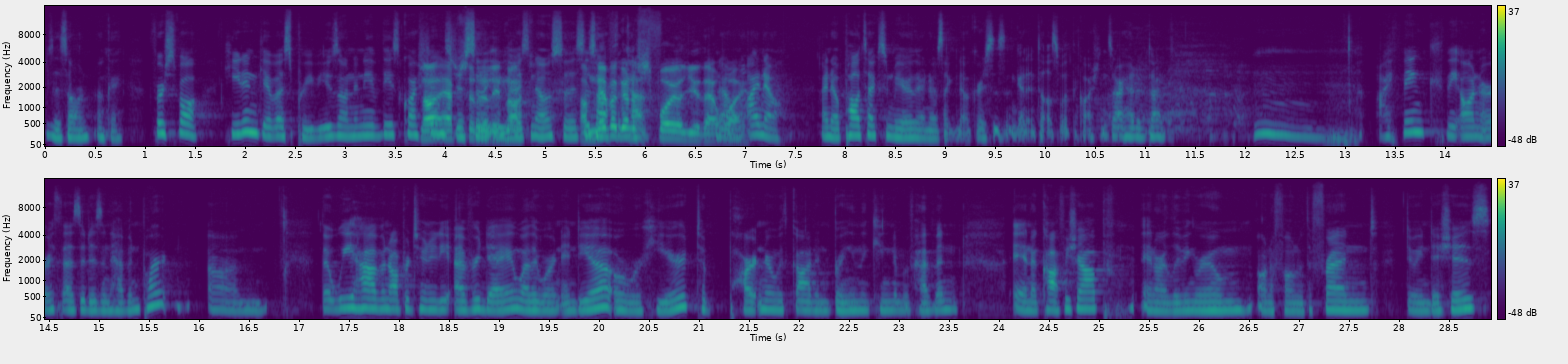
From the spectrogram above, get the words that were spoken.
Is this on? Okay. First of all, he didn't give us previews on any of these questions, no, just so that you not. guys know. So this I'm is never going to spoil you that no, way. I know. I know Paul texted me earlier and I was like, no, Chris isn't going to tell us what the questions are ahead of time. Hmm. I think the on earth as it is in heaven part, um, that we have an opportunity every day, whether we're in India or we're here, to partner with God in bringing the kingdom of heaven in a coffee shop, in our living room, on a phone with a friend, doing dishes.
